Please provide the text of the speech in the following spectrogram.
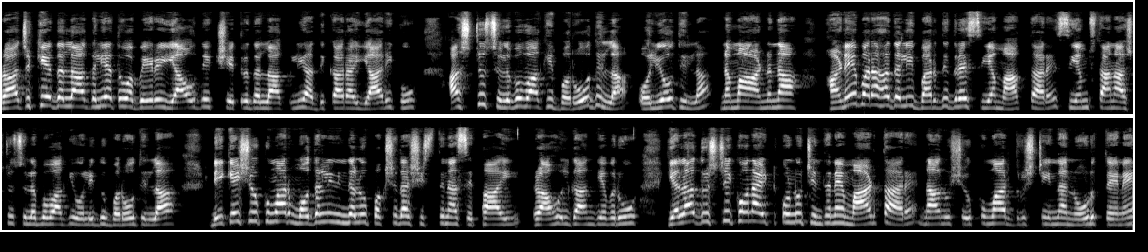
ರಾಜಕೀಯದಲ್ಲಾಗಲಿ ಅಥವಾ ಬೇರೆ ಯಾವುದೇ ಕ್ಷೇತ್ರದಲ್ಲಾಗಲಿ ಅಧಿಕಾರ ಯಾರಿಗೂ ಅಷ್ಟು ಸುಲಭವಾಗಿ ಬರೋದಿಲ್ಲ, ಒಲಿಯೋದಿಲ್ಲ. ನಮ್ಮ ಅಣ್ಣನ ಹಣೆ ಬರಹದಲ್ಲಿ ಬರೆದಿದ್ರೆ ಸಿಎಂ ಆಗ್ತಾರೆ. ಸಿಎಂ ಸ್ಥಾನ ಅಷ್ಟು ಸುಲಭವಾಗಿ ಒಲಿದು ಬರೋದಿಲ್ಲ. ಡಿ ಕೆ ಶಿವಕುಮಾರ್ ಮೊದಲಿನಿಂದಲೂ ಪಕ್ಷದ ಶಿಸ್ತಿನ ಸಿಪಾಯಿ. ರಾಹುಲ್ ಗಾಂಧಿ ಅವರು ಎಲ್ಲಾ ದೃಷ್ಟಿಕೋನ ಇಟ್ಕೊಂಡು ಚಿಂತನೆ ಮಾಡ್ತಾರೆ. ನಾನು ಶಿವಕುಮಾರ್ ದೃಷ್ಟಿಯಿಂದ ನೋಡುತ್ತೇನೆ.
